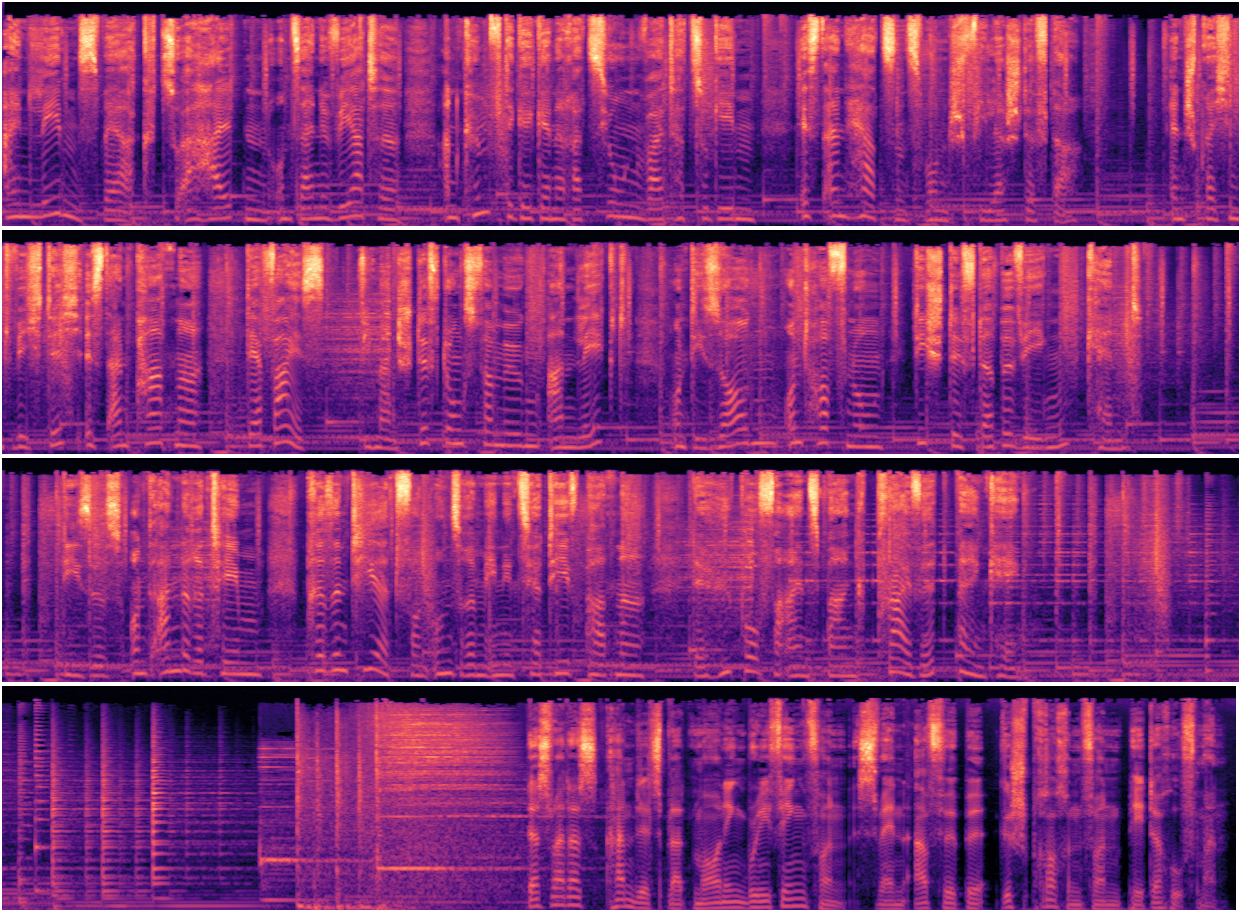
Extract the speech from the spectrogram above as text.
Ein Lebenswerk zu erhalten und seine Werte an künftige Generationen weiterzugeben, ist ein Herzenswunsch vieler Stifter. Entsprechend wichtig ist ein Partner, der weiß, wie man Stiftungsvermögen anlegt und die Sorgen und Hoffnungen, die Stifter bewegen, kennt. Dieses und andere Themen präsentiert von unserem Initiativpartner, der Hypo Vereinsbank Private Banking. Das war das Handelsblatt Morning Briefing von Sven Affüppe, gesprochen von Peter Hofmann.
